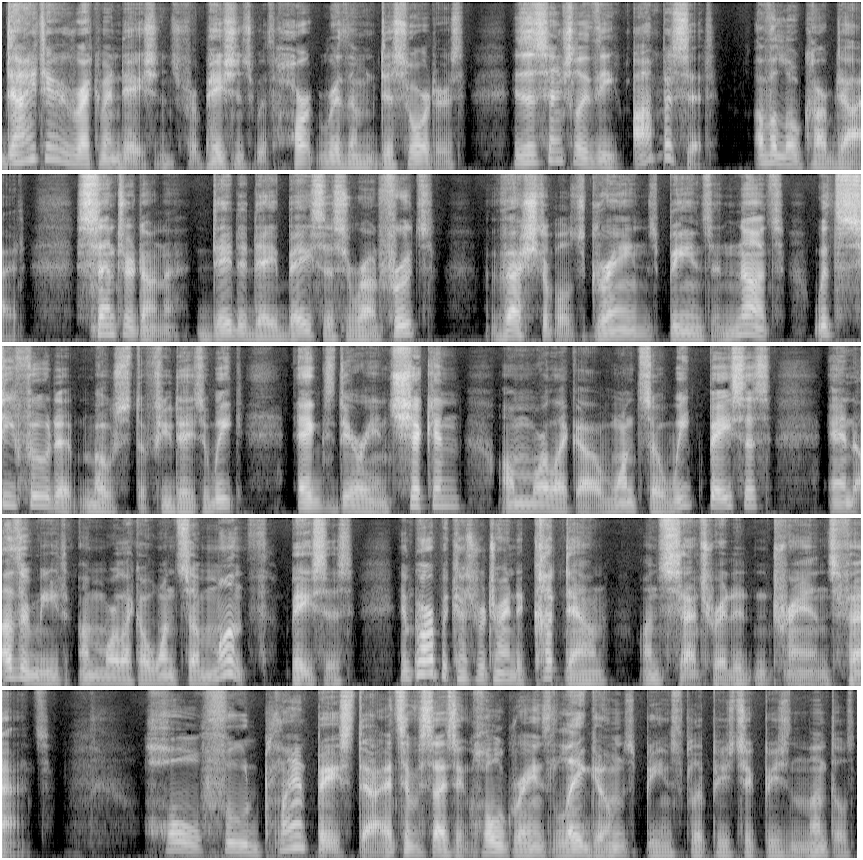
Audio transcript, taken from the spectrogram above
Dietary recommendations for patients with heart rhythm disorders is essentially the opposite of a low-carb diet, centered on a day-to-day -day basis around fruits, vegetables, grains, beans, and nuts, with seafood at most a few days a week, eggs, dairy, and chicken on more like a once-a-week basis, and other meat on more like a once-a-month basis, in part because we're trying to cut down on saturated and trans fats. Whole food plant-based diets, emphasizing whole grains, legumes, beans, split peas, chickpeas, and lentils,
